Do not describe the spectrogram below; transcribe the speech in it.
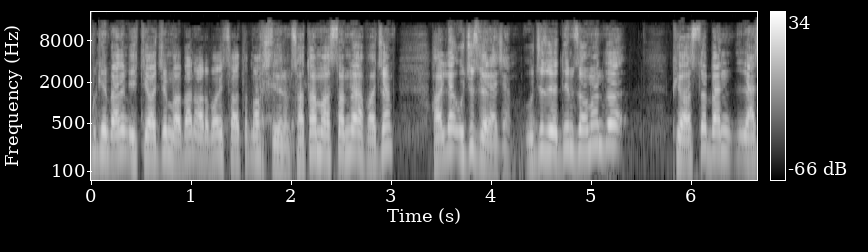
Bugün benim ihtiyacım var. Ben arabayı satmak istiyorum. Satamazsam ne yapacağım? Hala ucuz vereceğim. Ucuz verdiğim zaman da piyasada ben yani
